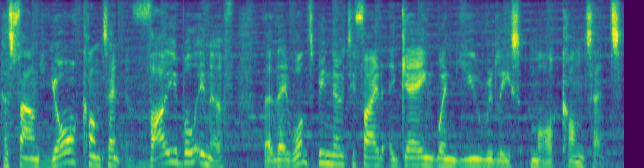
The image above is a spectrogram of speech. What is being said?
has found your content valuable enough that they want to be notified again when you release more content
